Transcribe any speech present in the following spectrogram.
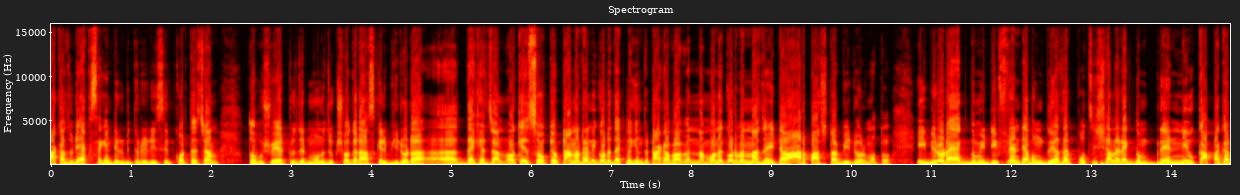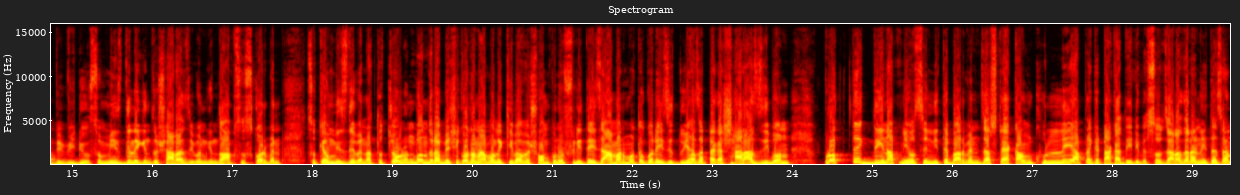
টাকা যদি এক সেকেন্ডের ভিতরে রিসিভ করতে চান, তো অবশ্যই এ টু জেড মনোযোগ সহকারে আজকের ভিডিওটা দেখে যান। ওকে সো কেউ টানাটানি করে দেখলে কিন্তু টাকা পাবেন না। মনে করবেন না যে এটা আর পাঁচটা ভিডিওর মতো। এই ভিডিওটা একদমই ডিফারেন্ট এবং দুই হাজার পঁচিশ সালের একদম ব্র্যান্ড নিউ কাপাকাপি ভিডিও সো মিস দিলে কিন্তু সারা জীবন কিন্তু আফসোস করবেন। সো কেউ মিস দেবে না। তো চলুন বন্ধুরা, বেশি কথা না বলে কীভাবে সম্পূর্ণ ফ্রিতে এই যে আমার মতো করে এই যে দুই হাজার টাকা সারা জীবন প্রত্যেক দিন আপনি হচ্ছে নিতে পারবেন জাস্ট অ্যাকাউন্ট খুললেই আপনাকে টাকা দিয়ে দেবে। সো যারা যারা নিতে চান,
